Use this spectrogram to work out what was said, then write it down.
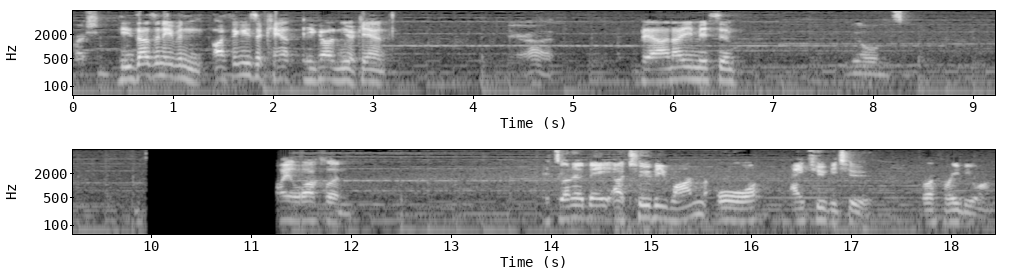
Question. He doesn't even. I think his account. He got a new account. Yeah, right. But yeah, I know you miss him. We all miss him. Wait, Lachlan. It's gonna be a two v one or a two v two or a three v one.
